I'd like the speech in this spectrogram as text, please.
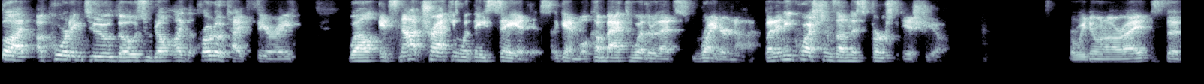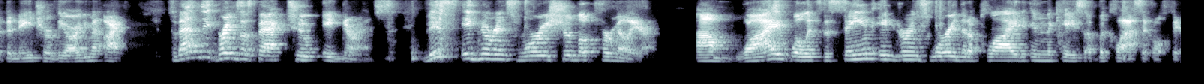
but according to those who don't like the prototype theory, well, it's not tracking what they say it is. Again, we'll come back to whether that's right or not. But any questions on this first issue? Are we doing all right? It's the, the nature of the argument. All right. So that brings us back to ignorance. This ignorance worry should look familiar. Um, why? Well, it's the same ignorance worry that applied in the case of the classical theory.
